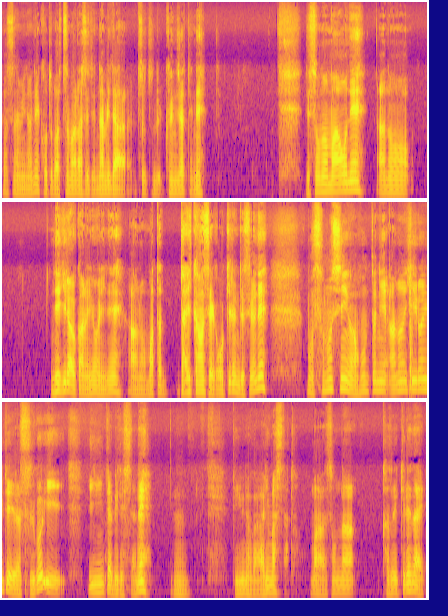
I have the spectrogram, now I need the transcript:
立浪のね、言葉詰まらせて涙ちょっと汲んじゃってね。で、その間をね、あの、ねぎらうかのようにね、あの、また大歓声が起きるんですよね。もうそのシーンは本当にあのヒーローインタビューはすごいいいインタビューでしたね。うん。っていうのがありましたと。まあそんな数えきれない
